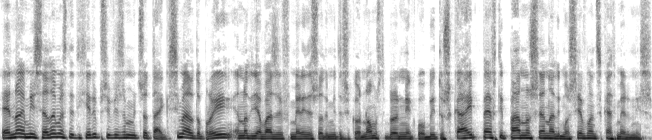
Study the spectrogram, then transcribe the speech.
Ενώ εμείς εδώ είμαστε τυχεροί που ψηφίσαμε Μητσοτάκη. Σήμερα το πρωί, ενώ διαβάζει εφημερίδες ο Δημήτρης Οικονόμου στην πρωινή εκπομπή του Sky, πέφτει πάνω σε ένα δημοσίευμα της καθημερινής.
